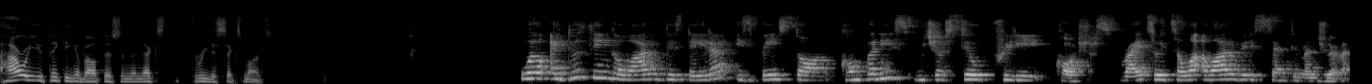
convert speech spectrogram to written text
How are you thinking about this in the next three to six months? Well, I do think a lot of this data is based on companies which are still pretty cautious, right? So it's a lot, a lot of it is sentiment driven.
